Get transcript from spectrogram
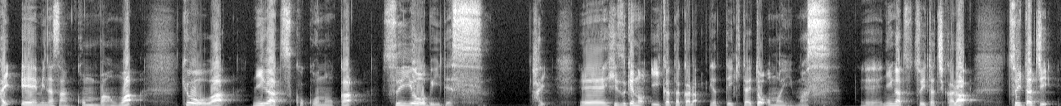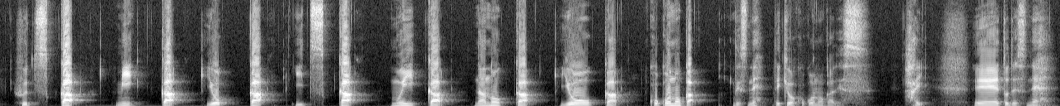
はい、えー、皆さんこんばんは。今日は2月9日水曜日です。はい、えー、日付の言い方からやっていきたいと思います。えー、2月1日から1日、2日、3日、4日、5日、6日、7日、8日、9日ですね。で、今日は9日です。はい。えーとですね。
